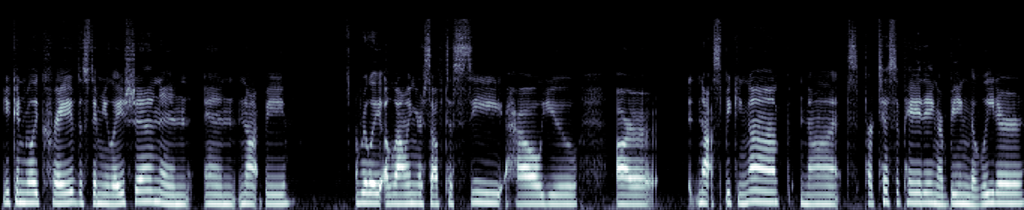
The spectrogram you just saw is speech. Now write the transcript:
You can really crave the stimulation and and not be really allowing yourself to see how you are not speaking up, not participating, or being the leader.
